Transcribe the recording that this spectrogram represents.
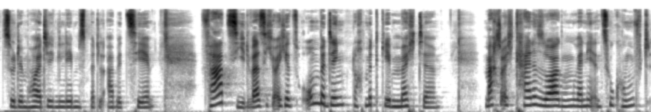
zu dem heutigen Lebensmittel ABC. Fazit, was ich euch jetzt unbedingt noch mitgeben möchte. Macht euch keine Sorgen, wenn ihr in Zukunft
